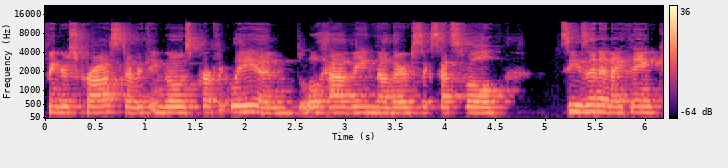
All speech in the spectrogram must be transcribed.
fingers crossed everything goes perfectly and we'll have another successful season. And i think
